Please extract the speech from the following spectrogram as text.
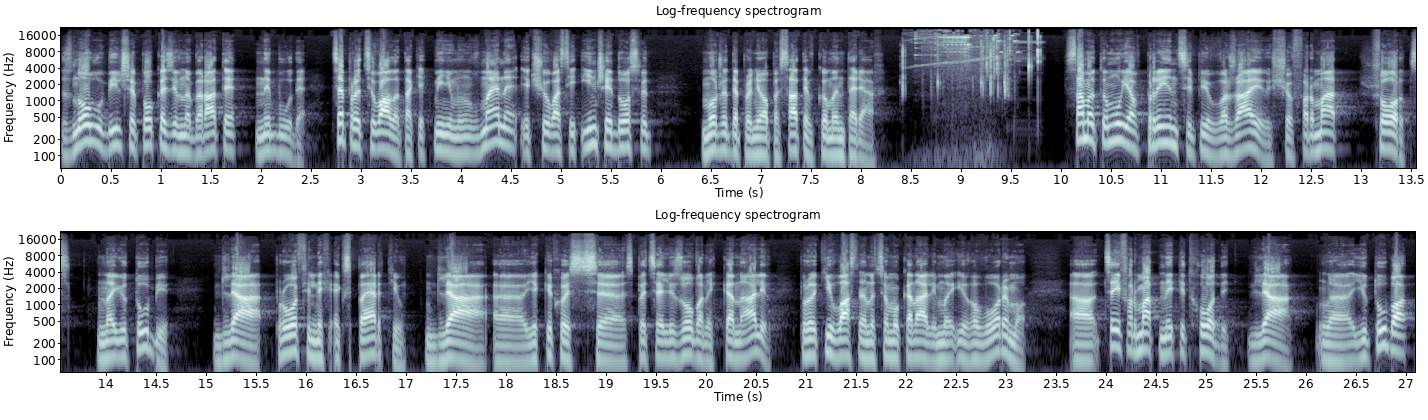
знову більше показів набирати не буде. Це працювало так, як мінімум, в мене. Якщо у вас є інший досвід, можете про нього писати в коментарях. Саме тому я, в принципі, вважаю, що формат Shorts на Ютубі для профільних експертів, для е, якихось е, спеціалізованих каналів про які власне на цьому каналі ми і говоримо. Е, Цей формат не підходить для е, Ютуба.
